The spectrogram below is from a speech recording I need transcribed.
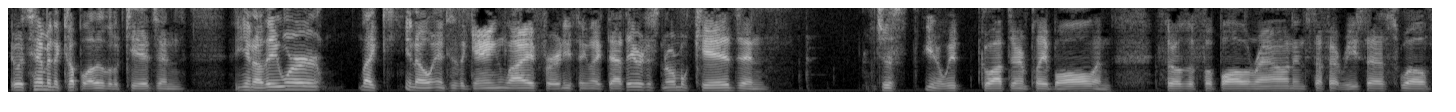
It was him and a couple other little kids, and you know, they weren't like you know into the gang life or anything like that. They were just normal kids, and just you know we'd go out there and play ball and throw the football around and stuff at recess. Well,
